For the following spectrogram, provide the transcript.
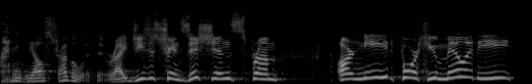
I think we all struggle with it, right? Jesus transitions from our need for humility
